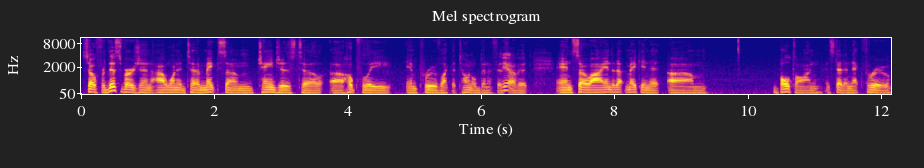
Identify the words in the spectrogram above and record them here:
So for this version, I wanted to make some changes to uh, hopefully improve like the tonal benefits Yeah. of it. And so I ended up making it um, bolt on instead of neck through,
